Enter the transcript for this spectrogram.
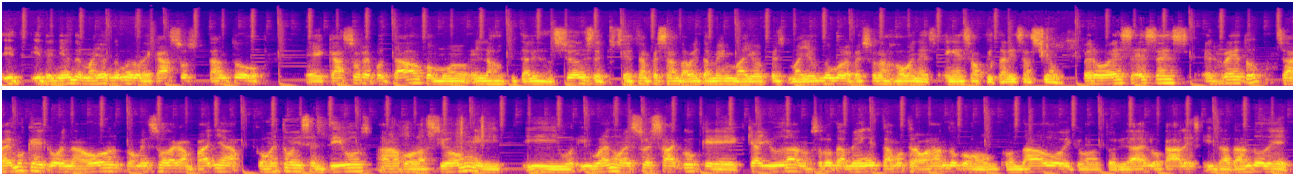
y, teniendo el mayor número de casos, tanto eh, casos reportados como en las hospitalizaciones se, está empezando a ver también mayor, mayor número de personas jóvenes en esa hospitalización. Pero es, ese es el reto. Sabemos que el gobernador comenzó la campaña con estos incentivos a la población y, y, bueno, eso es algo que, que, ayuda. Nosotros también estamos trabajando con condados y con autoridades locales y tratando de,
